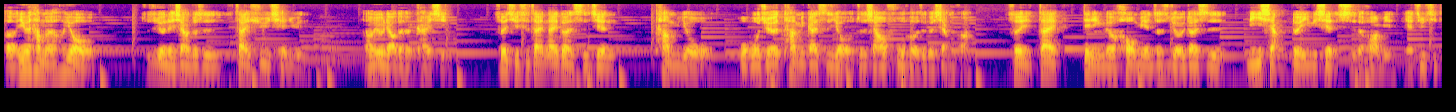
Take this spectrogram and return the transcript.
呃，因为他们又就是有点像就是再续前缘，然后又聊得很开心，所以其实，在那一段时间，Tom 有我我觉得 Tom 应该是有就是想要复合这个想法，所以在电影的后面，就是有一段是理想对应现实的画面，你还记不记得？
